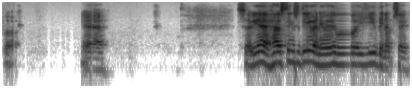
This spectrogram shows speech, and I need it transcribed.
But yeah. So yeah, how's things with you anyway? What have you been up to?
